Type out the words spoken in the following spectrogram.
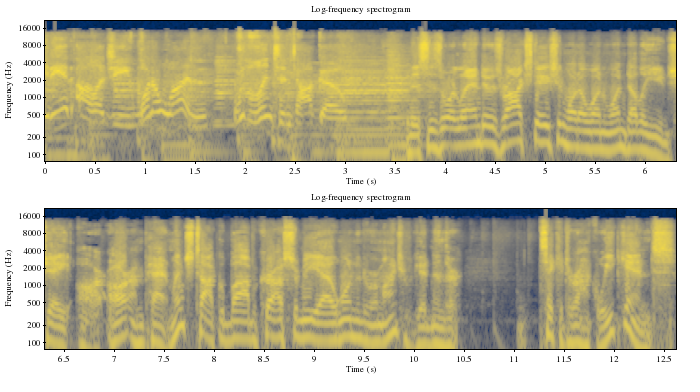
Idiotology 101 with Lynch and Taco. This is Orlando's Rock Station 1011 WJRR. I'm Pat Lynch. Taco Bob across from me. I wanted to remind you of getting another Ticket to Rock weekends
